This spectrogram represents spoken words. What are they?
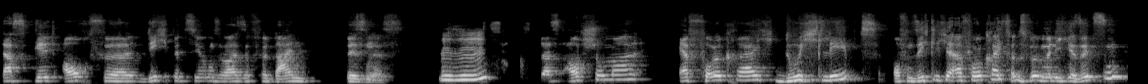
das gilt auch für dich beziehungsweise für dein Business. Mhm. Hast du das auch schon mal erfolgreich durchlebt? Offensichtlich ja erfolgreich, sonst würden wir nicht hier sitzen.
